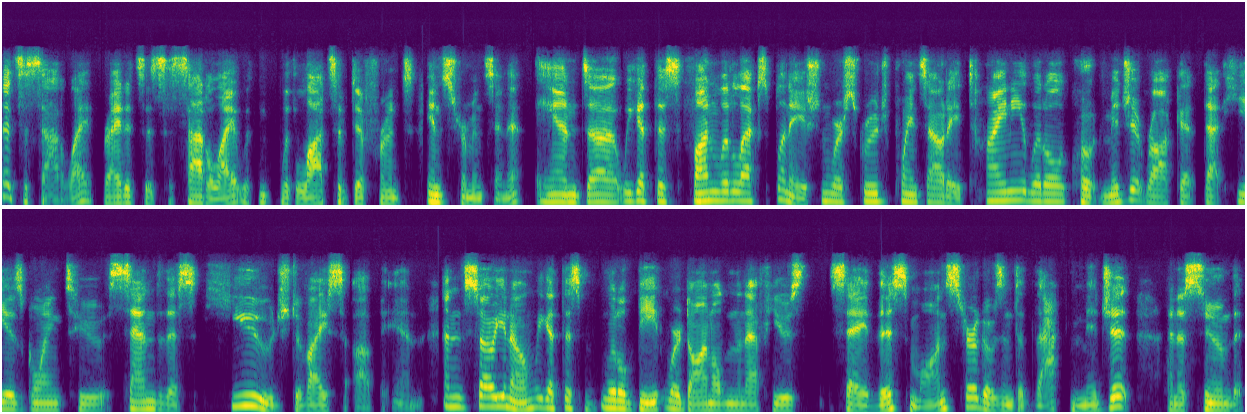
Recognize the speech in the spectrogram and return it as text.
It's a satellite, right? It's, it's a satellite with with lots of different instruments in it. And uh, we get this fun little explanation where Scrooge points out a tiny little, quote, midget rocket that he is going to send this huge device up in. And so, you know, we get this little beat where Donald and the nephews say, This monster goes into that midget and assume that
